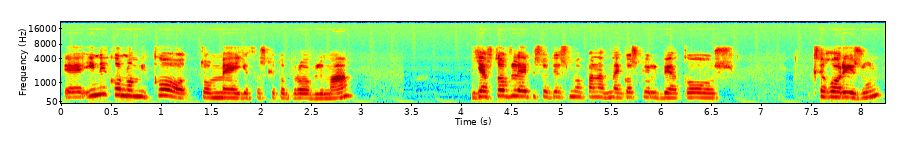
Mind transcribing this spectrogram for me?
Ε, είναι οικονομικό το μέγεθος και το πρόβλημα. Γι' αυτό βλέπεις ότι ας πούμε, ο Παναθηναϊκός και ο Ολυμπιακός ξεχωρίζουν.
